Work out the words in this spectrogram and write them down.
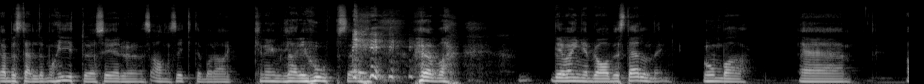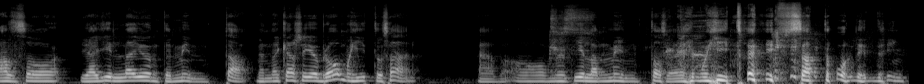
Jag beställde mojito, jag ser hur hennes ansikte bara knögglar ihop sig. Och jag bara, det var ingen bra beställning. Och hon bara, eh, alltså jag gillar ju inte mynta, men den kanske gör bra mojitos här. Jag bara, om du inte gillar mynta så är mojito en hyfsat dålig drink.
